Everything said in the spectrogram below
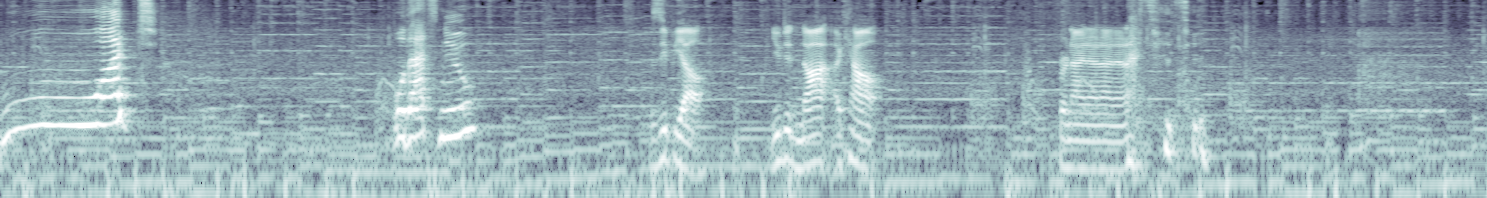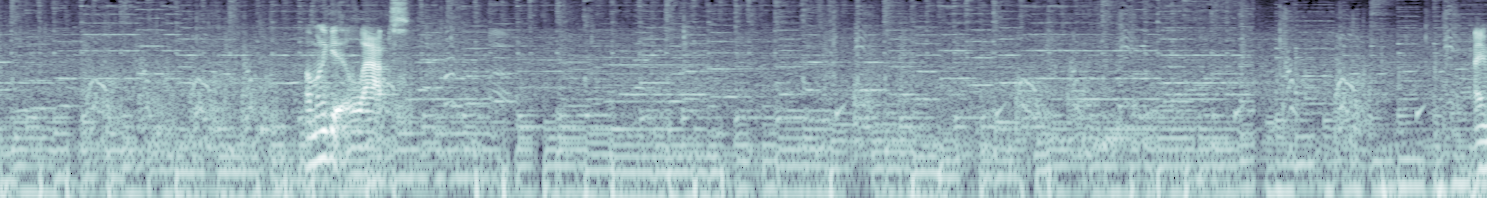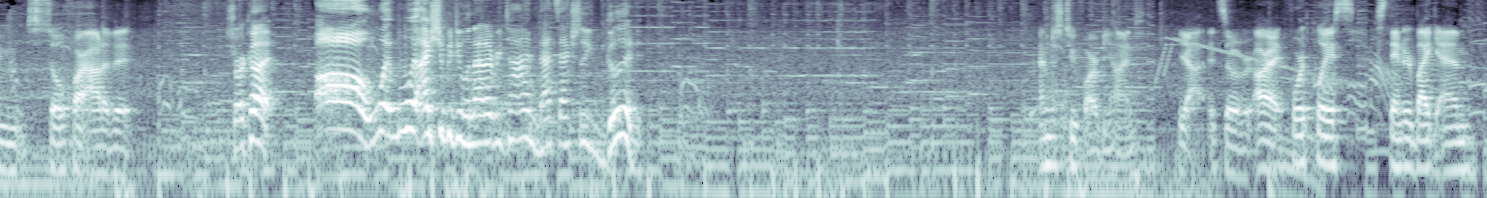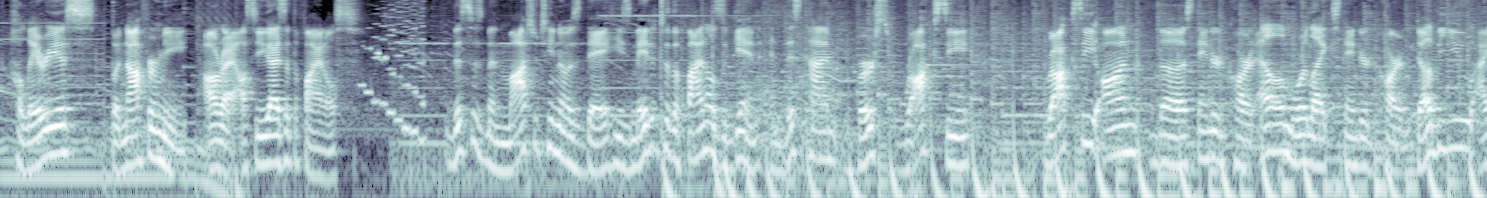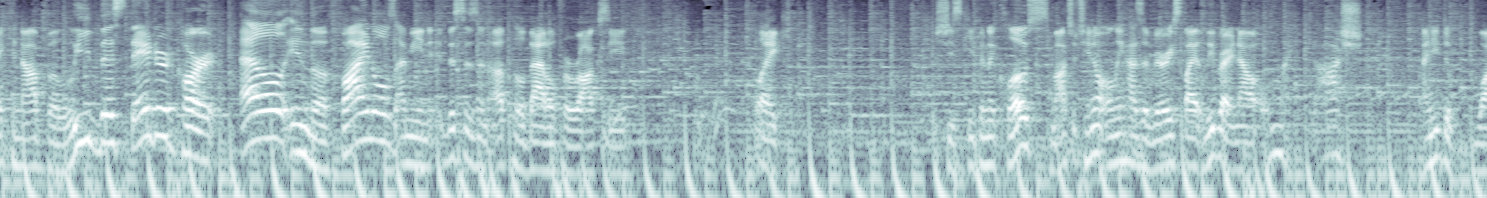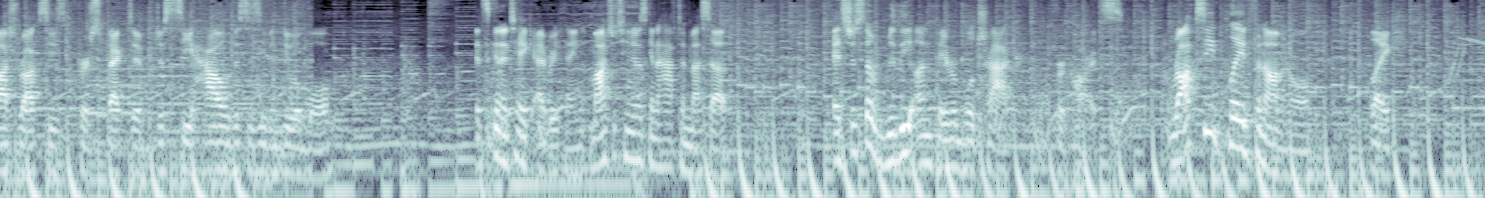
What? Well, that's new. ZPL, you did not account for 9999 CC. I'm gonna get lapped. I'm so far out of it. Shortcut! Oh, what, what, I should be doing that every time. That's actually good. I'm just too far behind. Yeah, it's over. All right, fourth place, standard bike M. Hilarious, but not for me. All right, I'll see you guys at the finals. This has been Matutino's day. He's made it to the finals again, and this time versus Roxy. Roxy on the standard cart L, more like standard cart W. I cannot believe this. Standard cart L in the finals. I mean, this is an uphill battle for Roxy. Like, she's keeping it close. Matutino only has a very slight lead right now. Oh my gosh. I need to watch Roxy's perspective, just see how this is even doable. It's gonna take everything. Matutino's gonna have to mess up. It's just a really unfavorable track for cards. Roxy played phenomenal. Like,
